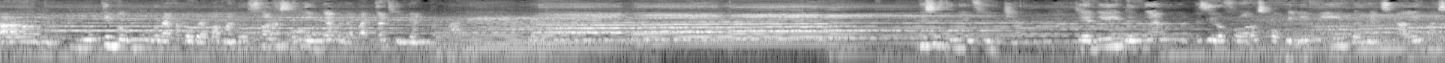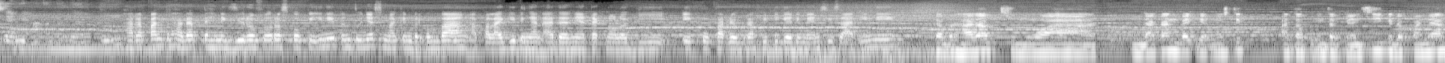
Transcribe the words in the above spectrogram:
um, mungkin menggunakan beberapa manuver sehingga mendapatkan view yang tepat. This is the new future. Jadi dengan zero fluoroscopy ini banyak sekali pasien yang akan terbantu. Harapan terhadap teknik zero fluoroscopy ini tentunya semakin berkembang apalagi dengan adanya teknologi ekokardiografi tiga dimensi saat ini. Kita berharap semua tindakan baik diagnostik ataupun intervensi ke depannya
